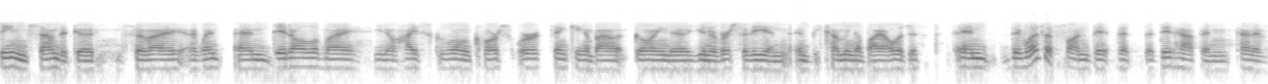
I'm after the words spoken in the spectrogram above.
seemed sounded good, so I I went and did all of my you know high school and coursework, thinking about going to university and and becoming a biologist. And there was a fun bit that that did happen, kind of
